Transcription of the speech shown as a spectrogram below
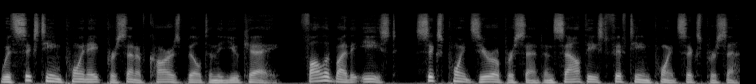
with 16.8% of cars built in the UK, followed by the East, 6.0%, and Southeast, 15.6%.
